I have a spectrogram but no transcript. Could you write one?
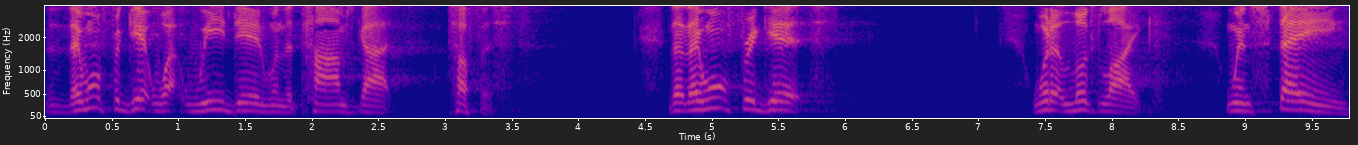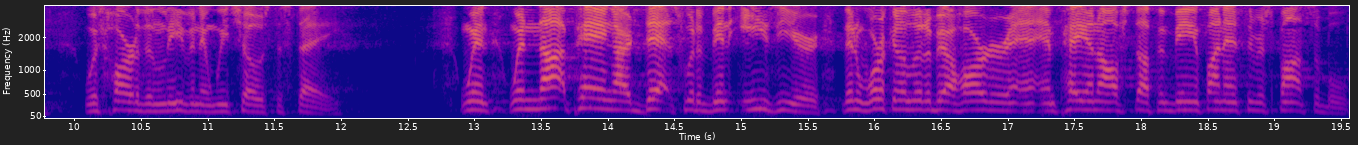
They won't forget what we did when the times got toughest. That they won't forget what it looked like when staying was harder than leaving and we chose to stay. When, when not paying our debts would have been easier than working a little bit harder and, and paying off stuff and being financially responsible.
